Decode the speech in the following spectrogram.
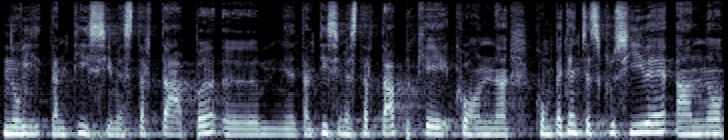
nuovi, tantissime start-up, eh, tantissime start-up che con competenze esclusive hanno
